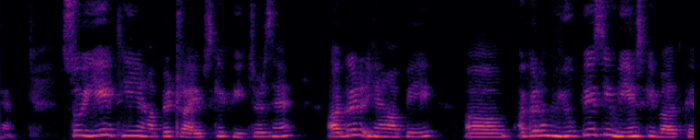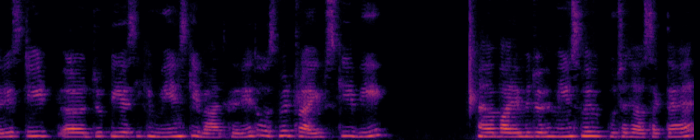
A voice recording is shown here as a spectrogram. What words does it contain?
हैं। सो so, ये थी यहाँ पे ट्राइब्स के फीचर्स हैं। अगर यहाँ पे अगर हम यूपीएससी मेंस की बात करें स्टेट जो पीएससी की मेंस की बात करें तो उसमें ट्राइब्स की भी बारे में जो है मेंस में भी पूछा जा सकता है।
